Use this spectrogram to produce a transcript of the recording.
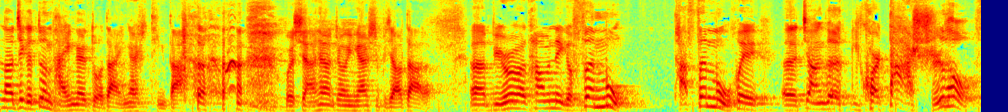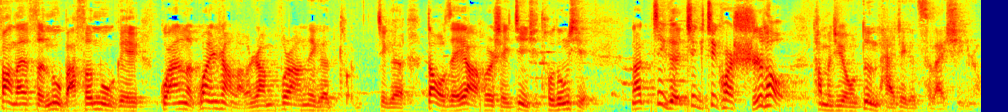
那这个盾牌应该多大？应该是挺大，我想象中应该是比较大的。呃，比如说他们那个坟墓。他坟墓会呃将一个一块大石头放在坟墓，把坟墓给关了关上了，让不让那个这个盗贼啊或者谁进去偷东西？那这个这个这块石头，他们就用盾牌这个词来形容。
